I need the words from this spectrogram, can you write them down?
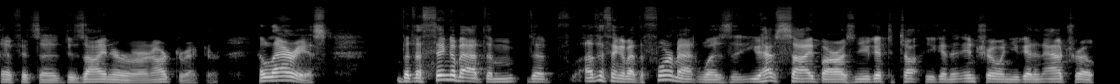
if it's a designer or an art director. Hilarious. But the thing about the the other thing about the format was that you have sidebars and you get to talk you get an intro and you get an outro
